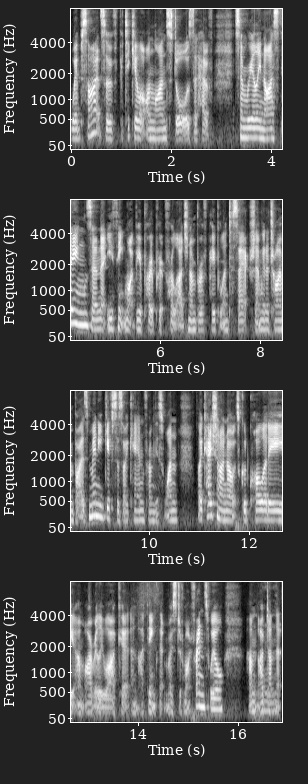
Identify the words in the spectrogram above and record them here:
websites of particular online stores that have some really nice things and that you think might be appropriate for a large number of people and to say actually i'm going to try and buy as many gifts as i can from this one location i know it's good quality um, i really like it and i think that most of my friends will um, I've done mm. that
